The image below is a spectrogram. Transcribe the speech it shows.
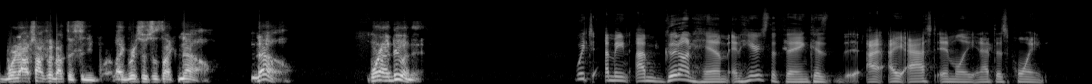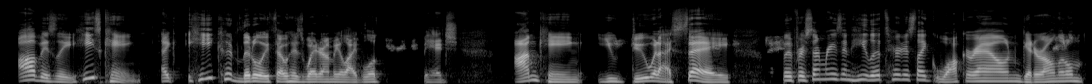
We're not talking about this anymore. Like Richard's just like, No, no, we're not doing it. Which I mean, I'm good on him. And here's the thing, because I, I asked Emily, and at this point, obviously he's king. Like he could literally throw his weight around and be like, "Look, bitch, I'm king. You do what I say." But for some reason, he lets her just like walk around, get her own little.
